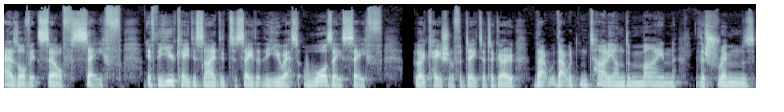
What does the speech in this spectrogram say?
as of itself safe. If the UK decided to say that the US was a safe location for data to go, that that would entirely undermine the Schrems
